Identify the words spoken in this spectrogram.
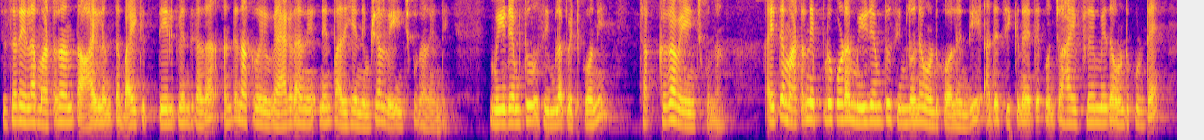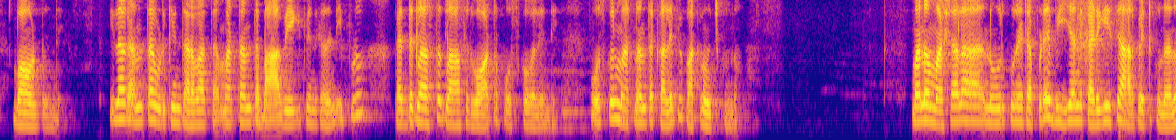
చూసారా ఇలా మటన్ అంతా ఆయిల్ అంతా బయకి తేలిపోయింది కదా? అంటే నాకు వేగడానికి నేను పదిహేను నిమిషాలు వేయించుకున్నానండి. మీడియం టు సిమ్లో పెట్టుకొని చక్కగా వేయించుకున్నాను. అయితే మటన్ ఎప్పుడు కూడా మీడియం టు సిమ్లోనే వండుకోవాలండి. అదే చికెన్ అయితే కొంచెం హై ఫ్లేమ్ మీద వండుకుంటే బాగుంటుంది. ఇలాగ అంతా ఉడికిన తర్వాత మటన్ అంతా బాగా వేగిపోయింది కదండి. ఇప్పుడు పెద్ద గ్లాస్తో గ్లాసుడు వాటర్ పోసుకోవాలండి. పోసుకొని మటన్ అంతా కలిపి పక్కన ఉంచుకుందాం. మనం మసాలా నూరుకునేటప్పుడే బియ్యాన్ని కడిగేసి ఆరబెట్టుకున్నాను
